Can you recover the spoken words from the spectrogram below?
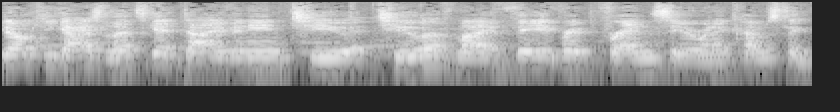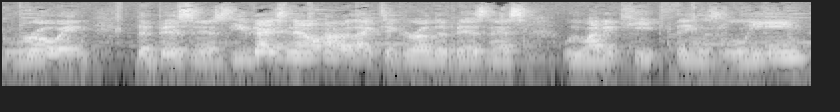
Dokie, guys, let's get diving into two of my favorite friends here when it comes to growing the business. You guys know how I like to grow the business. We want to keep things lean,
